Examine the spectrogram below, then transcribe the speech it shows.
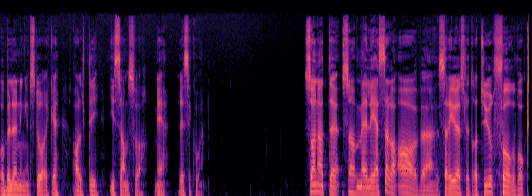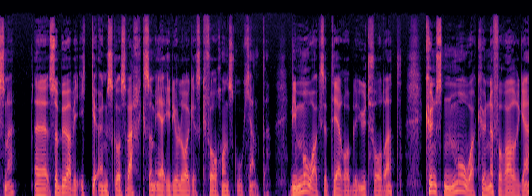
og belønningen står ikke alltid i samsvar med risikoen. Sånn at eh, som lesere av eh, seriøs litteratur for voksne, eh, så bør vi ikke ønske oss verk som er ideologisk forhåndsgodkjente. Vi må akseptere å bli utfordret. Kunsten må kunne forarge,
